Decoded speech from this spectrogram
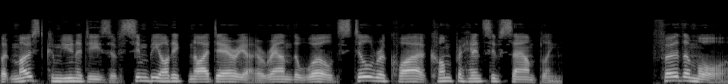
but most communities of symbiotic cnidaria around the world still require comprehensive sampling. Furthermore,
